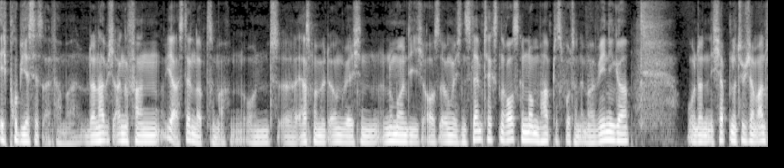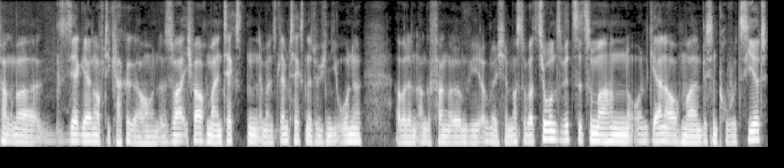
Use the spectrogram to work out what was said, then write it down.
ich probiere es jetzt einfach mal. Und dann habe ich angefangen, ja, Stand-up zu machen. Und äh, erstmal mit irgendwelchen Nummern, die ich aus irgendwelchen Slam-Texten rausgenommen habe. Das wurde dann immer weniger. Und dann, ich habe natürlich am Anfang immer sehr gerne auf die Kacke gehauen. Das war, ich war auch in meinen Texten, in meinen Slam-Texten natürlich nie ohne, aber dann angefangen irgendwie irgendwelche Masturbationswitze zu machen und gerne auch mal ein bisschen provoziert.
